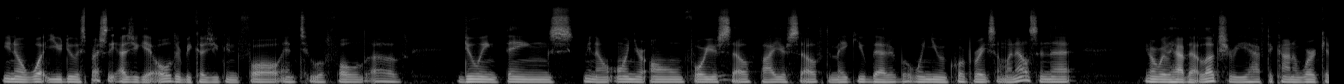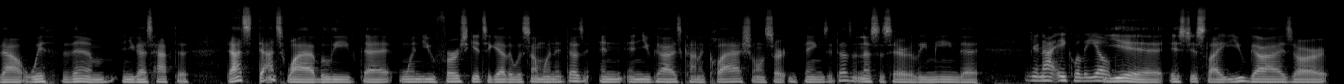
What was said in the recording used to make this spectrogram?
you know what you do, especially as you get older, because you can fall into a fold of doing things you know on your own for mm-hmm. yourself by yourself to make you better. But when you incorporate someone else in that, you don't really have that luxury. You have to kind of work it out with them, and you guys have to. That's that's why I believe that when you first get together with someone, it doesn't, and and you guys kind of clash on certain things. It doesn't necessarily mean that you're not equally yoked. Yeah, it's just like you guys are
